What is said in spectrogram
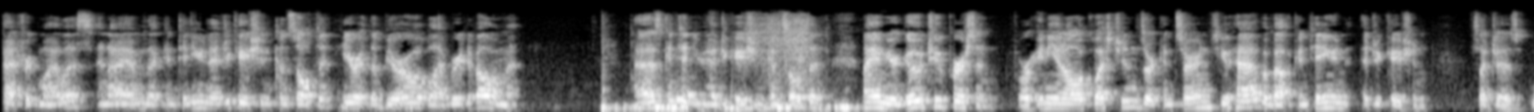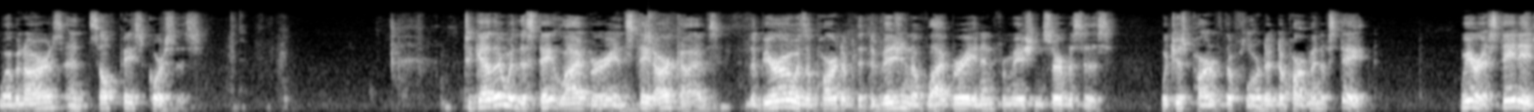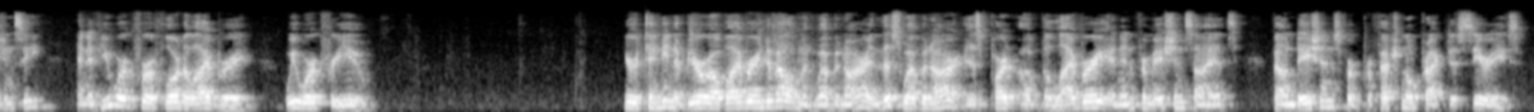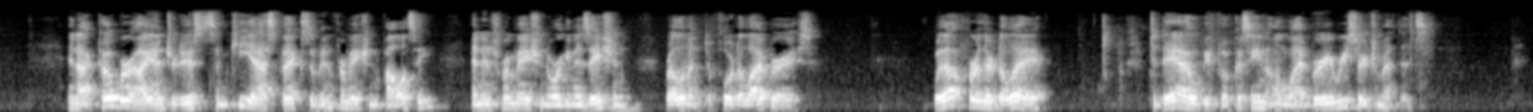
Patrick Milas, and I am the Continuing Education Consultant here at the Bureau of Library Development. As Continuing Education Consultant, I am your go-to person for any and all questions or concerns you have about continuing education, such as webinars and self-paced courses. Together with the State Library and State Archives, the Bureau is a part of the Division of Library and Information Services, which is part of the Florida Department of State. We are a state agency, and if you work for a Florida library, we work for you. You're attending a Bureau of Library Development webinar, and this webinar is part of the Library and Information Science Foundations for Professional Practice series. In October, I introduced some key aspects of information policy and information organization relevant to Florida libraries. Without further delay, Today I will be focusing on library research methods.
